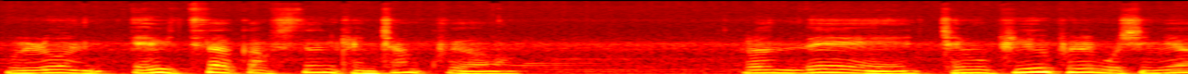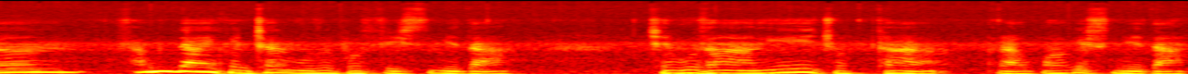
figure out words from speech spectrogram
물론 에비트다 값은 괜찮고요. 그런데 재무 비율표를 보시면 상당히 괜찮은 모습을 볼 수 있습니다. 재무 상황이 좋다라고 하겠습니다.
